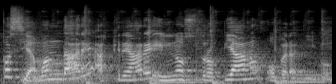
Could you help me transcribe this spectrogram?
possiamo andare a creare il nostro piano operativo.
